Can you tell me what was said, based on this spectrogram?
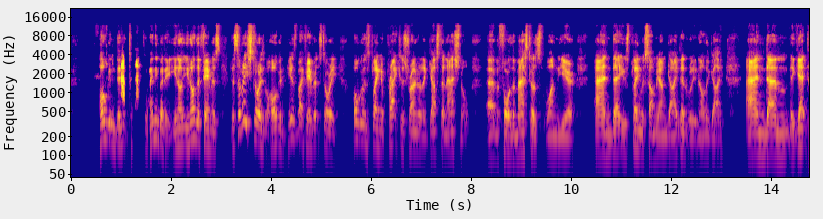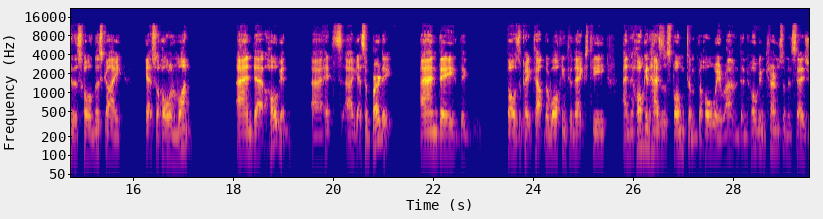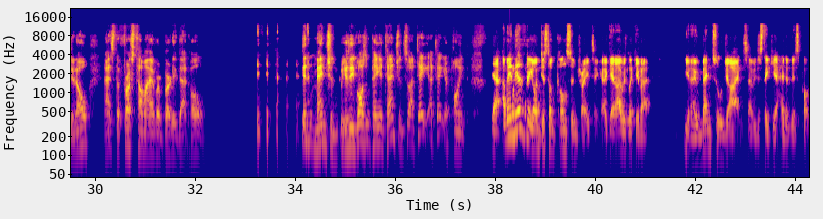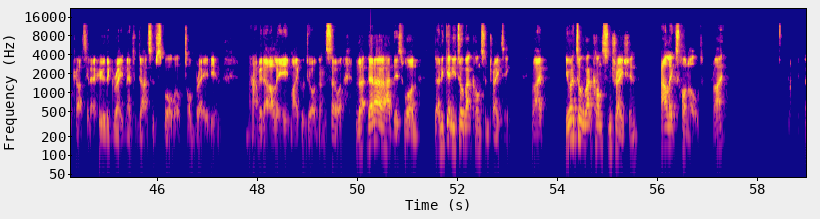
Hogan didn't talk to anybody. You know, you know the famous. There's so many stories about Hogan. Here's my favorite story. Hogan was playing a practice round at Augusta National uh, before the Masters one year, and uh, he was playing with some young guy. Didn't really know the guy, and um, they get to this hole. And this guy gets a hole in one, and uh, Hogan uh, hits uh, gets a birdie, and they the balls are picked up. They're walking to the next tee, and Hogan hasn't spoken to him the whole way around. And Hogan turns to him and says, "You know, that's the first time I ever birdied that hole." Didn't mention because he wasn't paying attention. So I take I take your point. Yeah, I mean the other thing on just on concentrating again, I was looking about you know mental giants. I was just thinking ahead of this podcast. You know, who are the great mental giants of sport? Well, Tom Brady and Muhammad Ali, Michael Jordan, and so on. But then I had this one, and again, you talk about concentrating, right? You want to talk about concentration? Alex Honnold, right?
